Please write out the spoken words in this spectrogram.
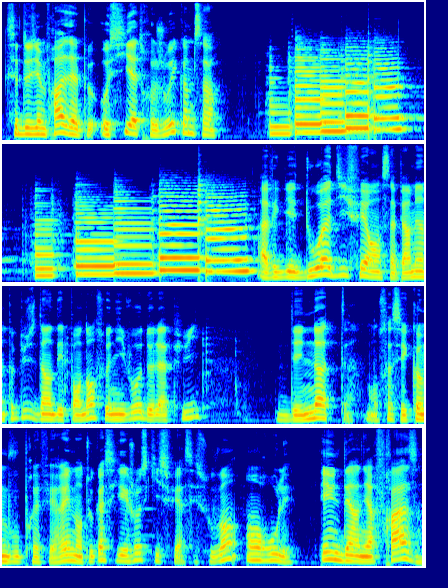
Cette deuxième phrase, elle peut aussi être jouée comme ça. Avec des doigts différents, ça permet un peu plus d'indépendance au niveau de l'appui des notes. Bon, ça c'est comme vous préférez, mais en tout cas c'est quelque chose qui se fait assez souvent en roulé. Et une dernière phrase,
